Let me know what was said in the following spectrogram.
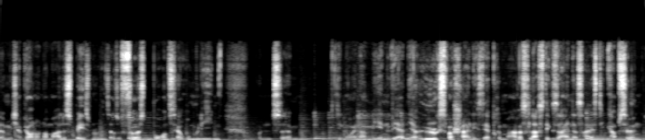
ähm, ich habe ja auch noch normale Space Marines, also Firstborns herumliegen. Und ähm, die neuen Armeen werden ja höchstwahrscheinlich sehr primaris-lastig sein. Das heißt, die Kapseln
